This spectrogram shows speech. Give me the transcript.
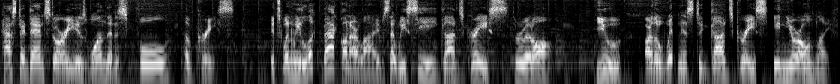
Pastor Dan's story is one that is full of grace. It's when we look back on our lives that we see God's grace through it all. You are the witness to God's grace in your own life.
